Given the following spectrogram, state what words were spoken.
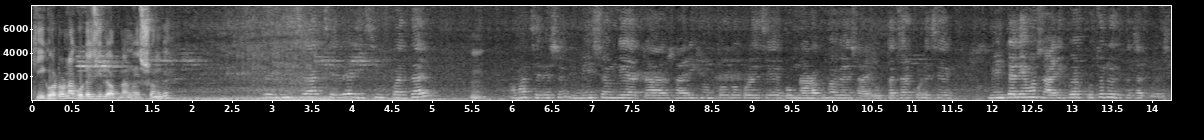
কি ঘটনা ঘটেছিল আপনার মেয়ের সঙ্গে? রিচার ছেলে ঋষি উপাধ্যায়। হুম। আমার ছেলের মেয়ের সঙ্গে একটা শারীরিক সম্পর্ক করেছে এবং নানারকমভাবে শারীরিক অত্যাচার করেছে। মেন্টালি আমার শারীরিকভাবে প্রচুর অত্যাচার করেছে।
